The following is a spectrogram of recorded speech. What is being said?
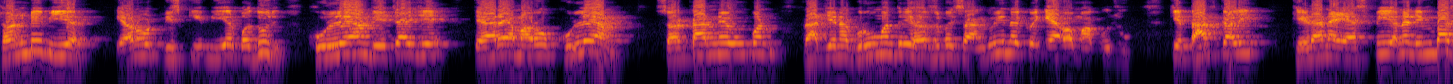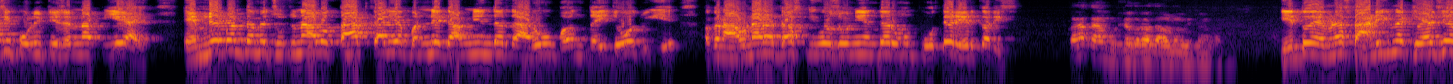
ઠંડી બિયર, કેરોટ વિસ્કી બિયર બધું જ ખુલ્લેઆમ વેચાય છે. ત્યારે અમારો ખુલ્લેઆમ સરકારને હું પણ રાજ્યના ગૃહમંત્રી હર્ષભાઈ સાંઘવીને કોઈ કહેવા માંગુ છું કે તાત્કાલિક ખેડાના એસપી અને લિંબાસી પોલીસ સ્ટેશનના પીએઆઈ એમને પણ તમે સૂચના આલો તાત્કાલિક બંને ગામની અંદર દારૂ બંધ થઈ જવો જોઈએ. અગર આવનારા દસ દિવસોની અંદર હું પોતે રેડ કરીશ. એ તો એમના સ્થાનિકને ખ્યાલ છે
